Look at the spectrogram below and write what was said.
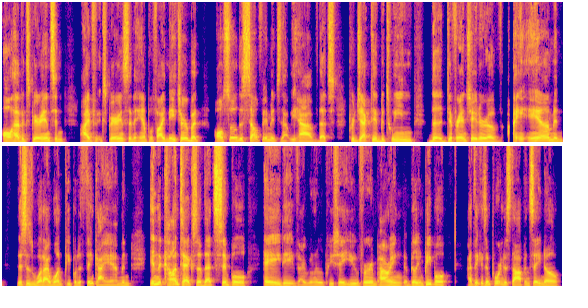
all have experienced. And I've experienced in an amplified nature, but also the self image that we have that's projected between the differentiator of I am and this is what I want people to think I am. And in the context of that simple, hey, Dave, I to appreciate you for empowering a billion people, I think it's important to stop and say, no,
